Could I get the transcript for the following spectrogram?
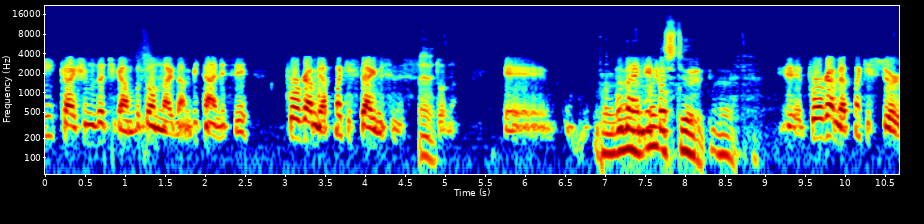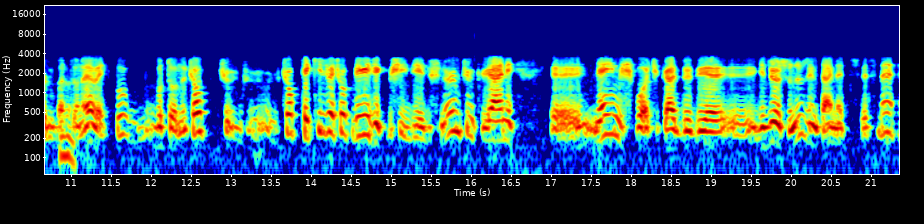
ilk karşımıza çıkan butonlardan bir tanesi program yapmak ister misiniz evet. butonu. E, program bu bence yapmak çok, istiyorum. Evet. E, program yapmak istiyorum butonu. Evet. evet bu butonu çok, çok tekil ve çok biricik bir şey diye düşünüyorum. Çünkü yani e, neymiş bu açık radyo diye e, gidiyorsunuz internet sitesine.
